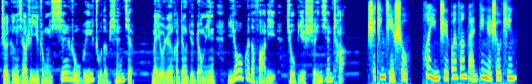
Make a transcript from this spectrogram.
这更像是一种先入为主的偏见，没有任何证据表明妖怪的法力就比神仙差。试听结束。欢迎至官方版订阅收听。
